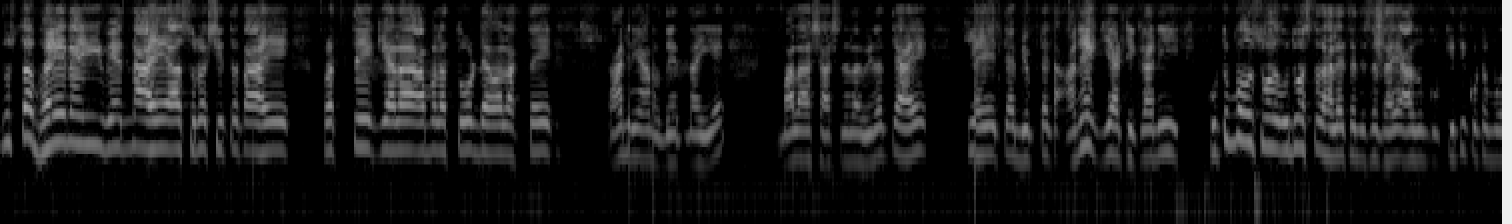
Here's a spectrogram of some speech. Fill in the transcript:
नुसतं भय नाही वेदना आहे असुरक्षितता आहे. प्रत्येक याला आम्हाला तोंड द्यावं लागतंय. आणि आम्हाला देत नाहीये. मला शासनाला विनंती आहे की हे त्या बिबट्याच्या अनेक या ठिकाणी कुटुंब उद्ध्वस्त झाल्याचं दिसत आहे. अजून किती कुटुंब?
